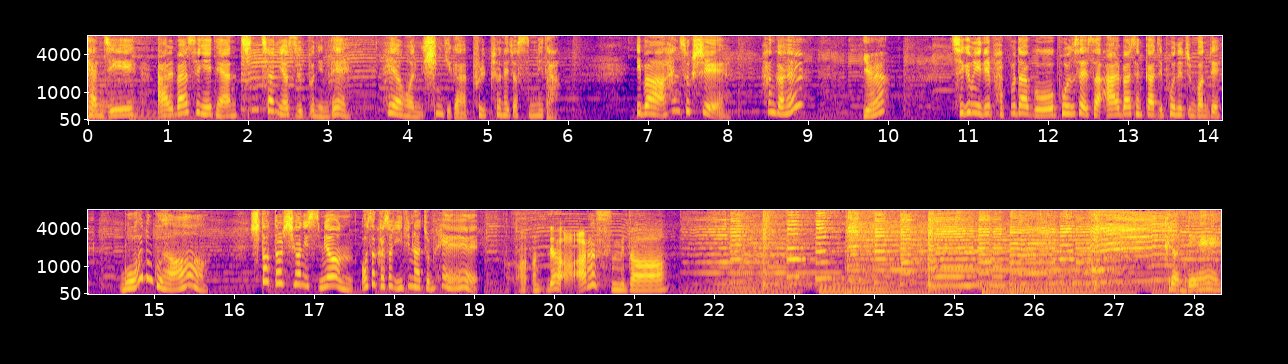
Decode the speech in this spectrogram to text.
단지 알바생에 대한 칭찬이었을 뿐인데 혜영은 심기가 불편해졌습니다. 이봐 한숙 씨, 한가해? 예? 지금 일이 바쁘다고 본사에서 알바생까지 보내준 건데 뭐 하는 거야? 수다 떨 시간 있으면 어서 가서 일이나 좀 해. 어, 어, 네 알았습니다. 그런데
